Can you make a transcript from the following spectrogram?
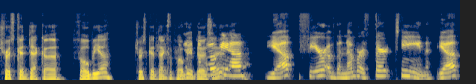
Triskaidekaphobia. Triskaidekaphobia. Did I say it? Yep. Fear of the number thirteen. Yep.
